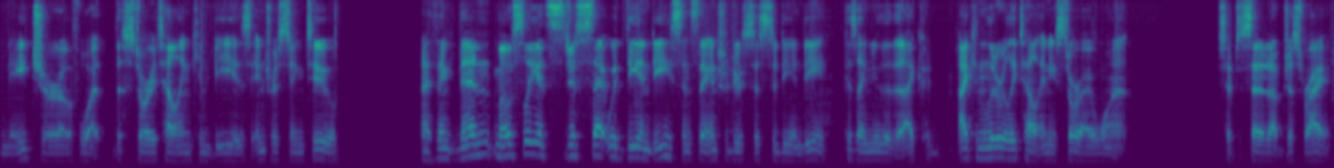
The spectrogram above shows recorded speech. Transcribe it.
nature of what the storytelling can be is interesting too i think then mostly it's just set with d&d since they introduced us to d&d because i knew that, that i could i can literally tell any story i want just have to set it up just right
